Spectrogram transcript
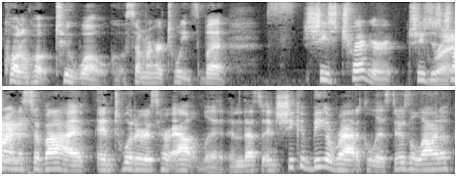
quote unquote too woke. Some of her tweets, but she's triggered. She's just trying to survive, and Twitter is her outlet. And that's and she could be a radicalist. There's a lot of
